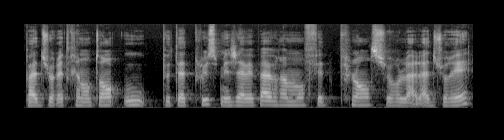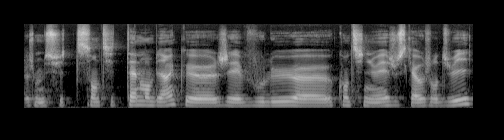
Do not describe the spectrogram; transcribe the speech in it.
pas durer très longtemps ou peut-être plus, mais j'avais pas vraiment fait de plan sur la, durée. Je me suis sentie tellement bien que j'ai voulu euh, continuer jusqu'à aujourd'hui.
